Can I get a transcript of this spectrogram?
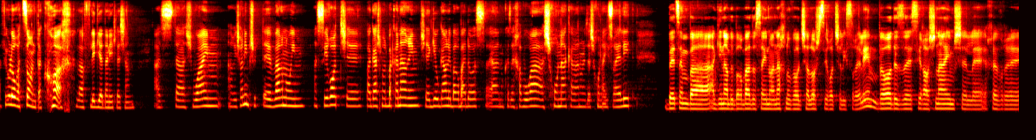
אפילו לא רצון, את הכוח להפליג ידנית לשם. אז את השבועיים הראשונים פשוט העברנו עם הסירות שפגשנו עוד בקנרים, שהגיעו גם לברבדוס, היה לנו כזה חבורה, השכונה, קראנו לזה שכונה ישראלית. בעצם בהגינה בברבדוס היינו אנחנו ועוד שלוש סירות של ישראלים, ועוד איזה סירה או שניים של חבר'ה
